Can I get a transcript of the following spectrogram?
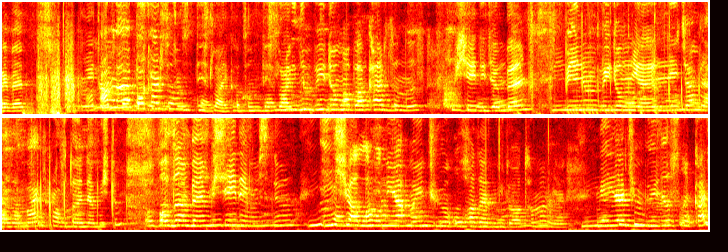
Evet. Ama bakarsanız dislike atın. Dislike. Benim videoma bakarsanız bir şey diyeceğim. Ben benim videomu yayınlayacağım birazdan. Minecraft oynamıştım. O zaman ben bir şey demiştim. İnşallah onu yapmayın çünkü o kadar video atamam yani. Miraç'ın videosuna kaç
